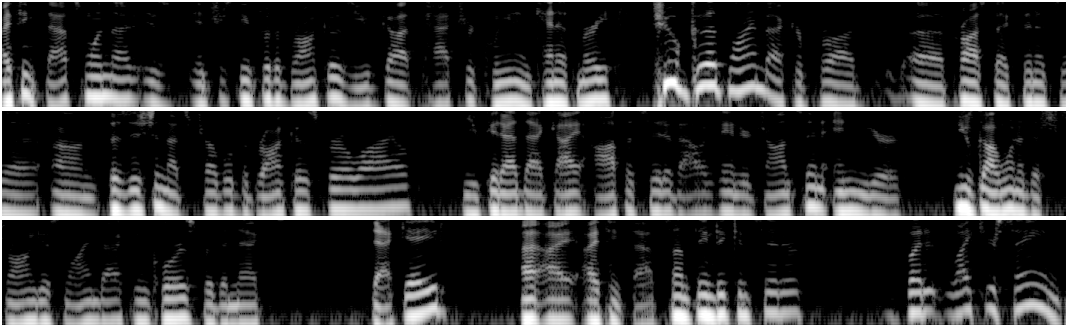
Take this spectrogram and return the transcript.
I think that's one that is interesting for the Broncos. You've got Patrick Queen and Kenneth Murray, two good linebacker uh, prospects, and it's a um, position that's troubled the Broncos for a while. You could add that guy opposite of Alexander Johnson, and you're you've got one of the strongest linebacking cores for the next decade. I, I, I think that's something to consider. But it, like you're saying,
